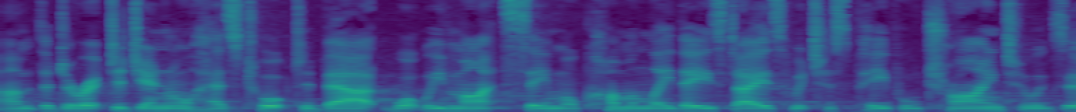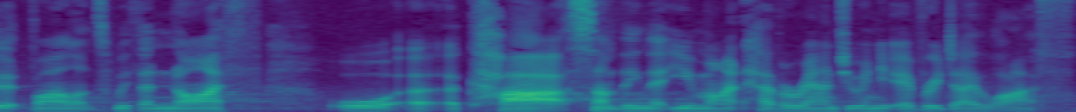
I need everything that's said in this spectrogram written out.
Um, the Director General has talked about what we might see more commonly these days, which is people trying to exert violence with a knife or a, a car, something that you might have around you in your everyday life.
